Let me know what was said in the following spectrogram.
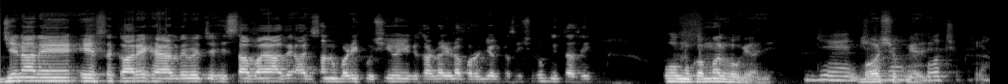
ਜਿਨ੍ਹਾਂ ਨੇ ਇਸ ਕਾਰੇ ਖੈਰ ਦੇ ਵਿੱਚ ਹਿੱਸਾ ਪਾਇਆ ਤੇ ਅੱਜ ਸਾਨੂੰ ਬੜੀ ਖੁਸ਼ੀ ਹੋਈ ਕਿ ਸਾਡਾ ਜਿਹੜਾ ਪ੍ਰੋਜੈਕਟ ਅਸੀਂ ਸ਼ੁਰੂ ਕੀਤਾ ਸੀ ਉਹ ਮੁਕੰਮਲ ਹੋ ਗਿਆ ਜੀ। ਜੀ ਬਹੁਤ ਸ਼ੁਕਰੀਆ ਜੀ। ਬਹੁਤ ਸ਼ੁਕਰੀਆ।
